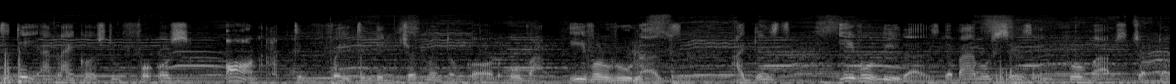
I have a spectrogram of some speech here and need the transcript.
Today i'd like us to focus on activating the judgment of god over evil rulers against evil leaders. The Bible says in Proverbs chapter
